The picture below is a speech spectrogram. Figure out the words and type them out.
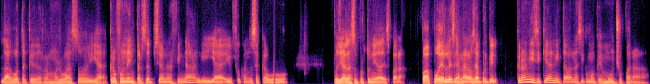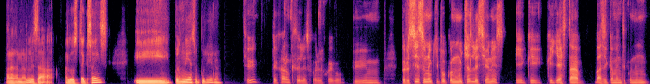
la gota que derramó el vaso y ya, creo fue una intercepción al final y ya ahí fue cuando se acabó, pues ya las oportunidades para, para poderles ganar, o sea, porque creo ni siquiera necesitaban así como que mucho para, para ganarles a, los Texans y pues ni eso pudieron. Sí, dejaron que se les fuera el juego, em, pero sí es un equipo con muchas lesiones y que, ya está básicamente con un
